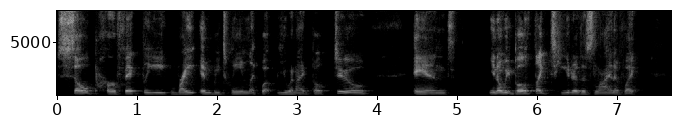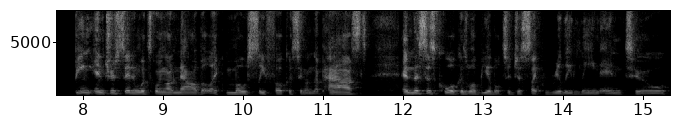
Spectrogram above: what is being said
so perfectly right in between like what you and I both do. And, you know, we both like teeter this line of like being interested in what's going on now, but like mostly focusing on the past. And this is cool because we'll be able to just like really lean into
